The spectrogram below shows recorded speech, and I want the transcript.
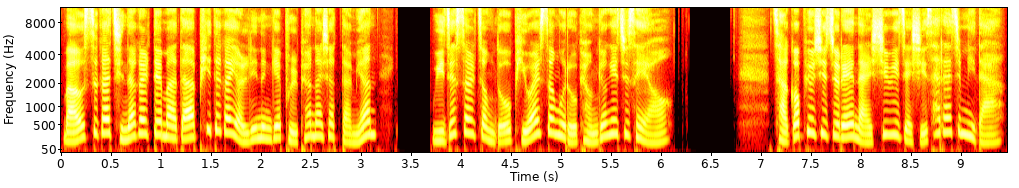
마우스가 지나갈 때마다 피드가 열리는 게 불편하셨다면 위젯 설정도 비활성으로 변경해 주세요. 작업 표시줄의 날씨 위젯이 사라집니다.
